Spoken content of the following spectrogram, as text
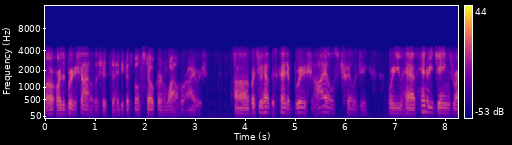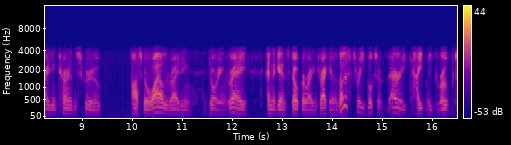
or, or the British Isles, I should say, because both Stoker and Wilde were Irish. Uh, but you have this kind of British Isles trilogy where you have Henry James writing Turn of the Screw, Oscar Wilde writing Dorian Gray, and again Stoker writing Dracula. Those three books are very tightly grouped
